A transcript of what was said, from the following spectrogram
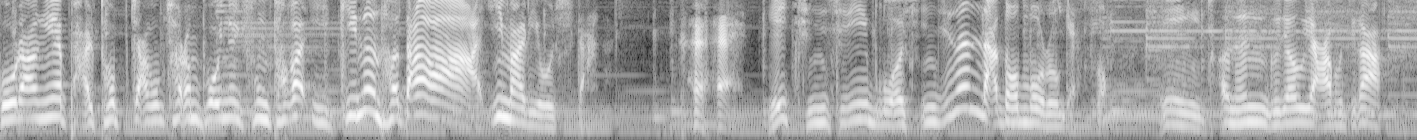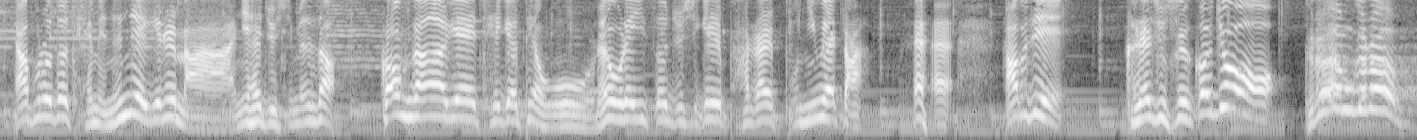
호랑이의 발톱 자국처럼 보이는 흉터가 있기는 하다 이 말이오시다. 이 진실이 무엇인지는 나도 모르겠소. 이 저는 그저 우리 아버지가 앞으로도 재밌는 얘기를 많이 해주시면서 건강하게 제 곁에 오래오래 있어주시길 바랄 뿐이외다. 아버지 그래 주실 거죠? 그럼 그럼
